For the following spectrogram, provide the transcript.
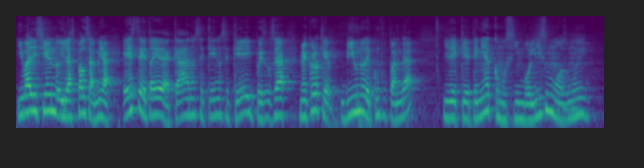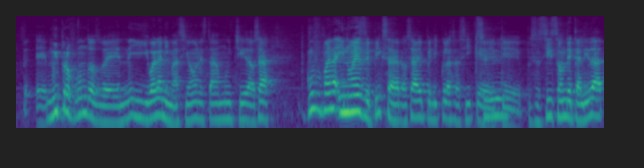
Y va diciendo, y las pausa, mira, este detalle de acá, no sé qué, no sé qué. Y pues, o sea, me acuerdo que vi uno de Kung Fu Panda y de que tenía como simbolismos muy, eh, muy profundos, güey. Y igual la animación estaba muy chida. O sea, Kung Fu Panda, y no es de Pixar, o sea, hay películas así que, Sí. que pues así son de calidad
